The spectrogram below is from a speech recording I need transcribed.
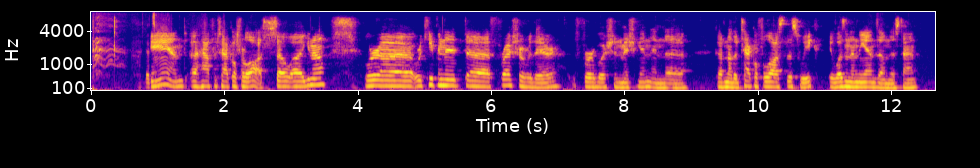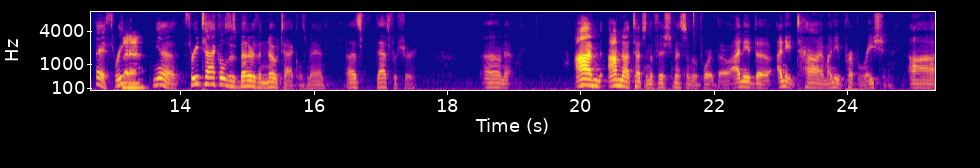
and a half a tackle for loss. So uh, you know, we're uh, we're keeping it uh, fresh over there, Furbush in Michigan, and uh, Got another tackle for loss this week. It wasn't in the end zone this time. Hey, three. But, uh, yeah, three tackles is better than no tackles, man. That's that's for sure. I don't know. I'm I'm not touching the Fish Smithson report though. I need to I need time. I need preparation. Uh,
